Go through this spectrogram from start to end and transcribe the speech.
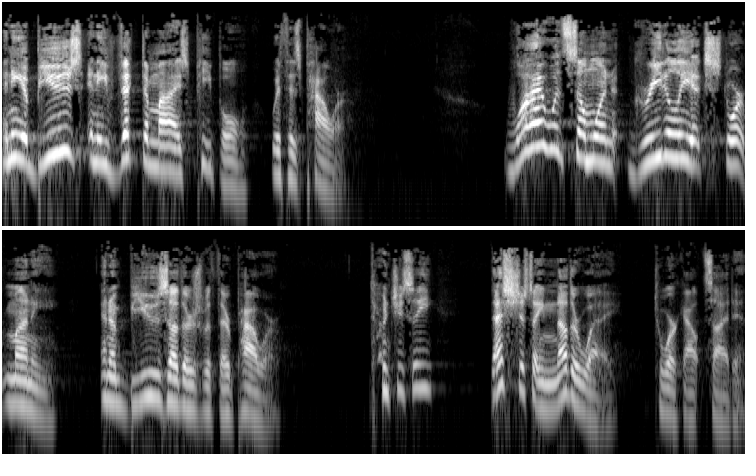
and he abused and he victimized people with his power. Why would someone greedily extort money and abuse others with their power? Don't you see? That's just another way to work outside in.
